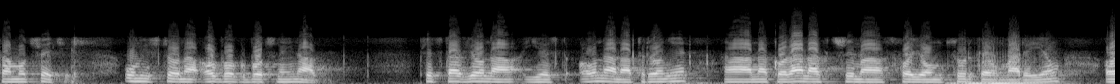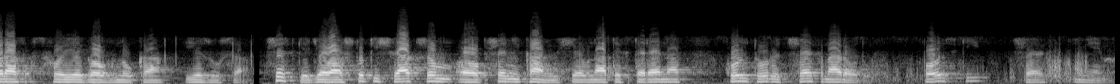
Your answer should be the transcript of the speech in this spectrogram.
Samotrzeciej, umieszczona obok bocznej nawy. Przedstawiona jest ona na tronie, a na kolanach trzyma swoją córkę Maryję oraz swojego wnuka Jezusa. Wszystkie dzieła sztuki świadczą o przenikaniu się na tych terenach kultur trzech narodów Polski, Czech i Niemiec.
